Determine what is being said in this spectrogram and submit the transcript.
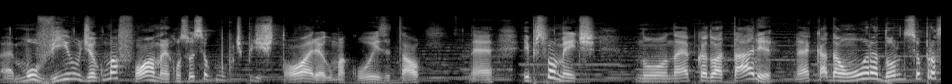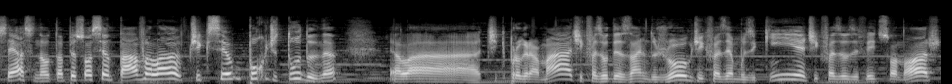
é, moviam de alguma forma, né? Como se fosse algum tipo de história, alguma coisa e tal, né? E principalmente no, na época do Atari, né? Cada um era dono do seu processo, né? Então a pessoa sentava, ela tinha que ser um pouco de tudo, né? Ela tinha que programar, tinha que fazer o design do jogo, tinha que fazer a musiquinha, tinha que fazer os efeitos sonoros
